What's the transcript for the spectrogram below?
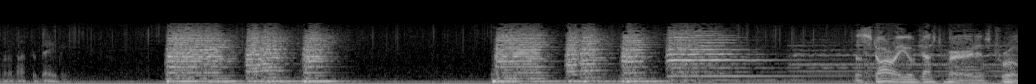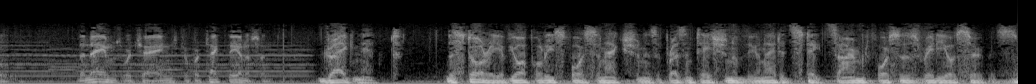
What about the baby? The story you've just heard is true. The names were changed to protect the innocent. Dragnet. The story of your police force in action is a presentation of the United States Armed Forces Radio Service.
